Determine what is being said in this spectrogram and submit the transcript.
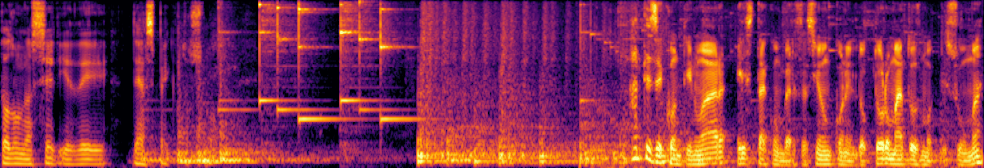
toda una serie de, de aspectos. Antes de continuar esta conversación con el doctor Matos Moctezuma,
